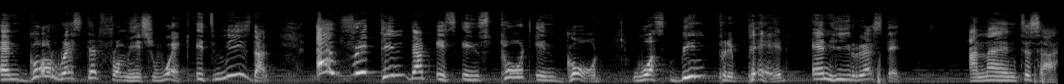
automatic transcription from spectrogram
and God rested from his work, it means that everything that is installed in God was being prepared and he rested. Anantisa,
